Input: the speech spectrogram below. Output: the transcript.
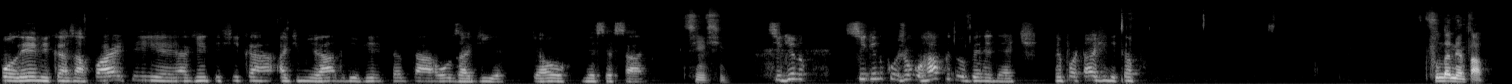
polêmicas à parte, e a gente fica admirado de ver tanta ousadia, que é o necessário. Sim, sim. Seguindo, seguindo com o jogo rápido, Benedetti, reportagem de campo. Fundamental.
